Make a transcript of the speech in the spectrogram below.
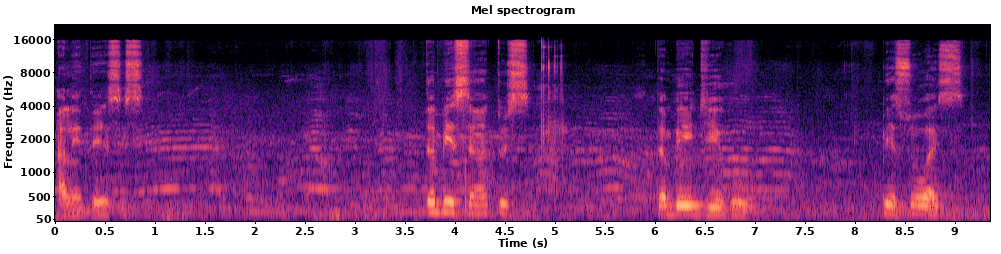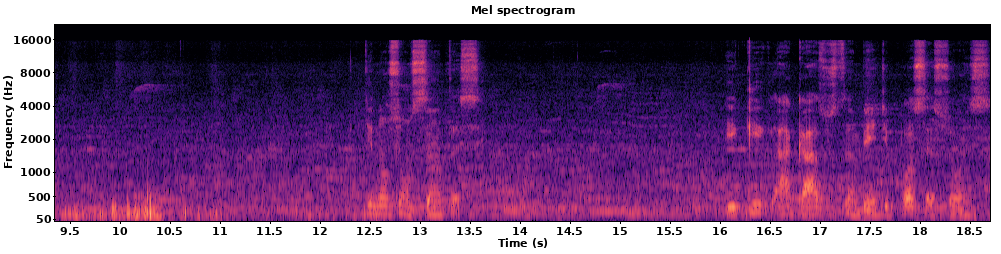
além desses também santos também digo pessoas que não são santas e que há casos também de possessões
